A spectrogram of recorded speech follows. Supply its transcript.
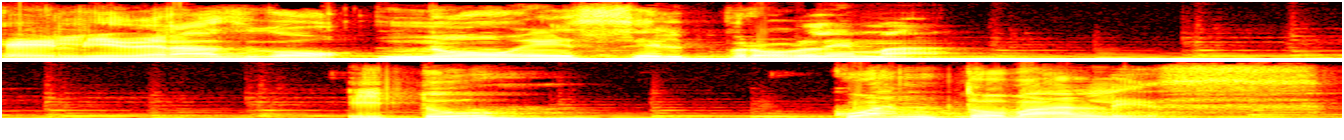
El liderazgo no es el problema. ¿Y tú? ¿Cuánto vales?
